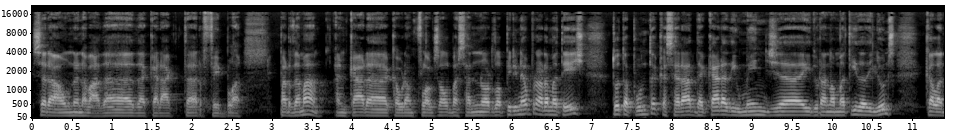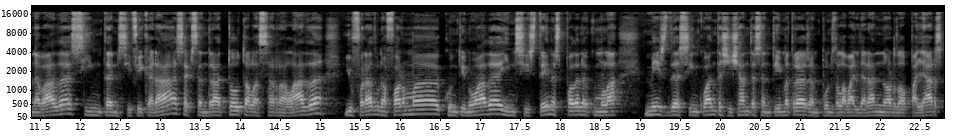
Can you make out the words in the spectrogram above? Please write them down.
Serà una nevada de caràcter feble. Per demà encara cauran flocs al vessant nord del Pirineu, però ara mateix tot apunta que serà de cara a diumenge i durant el matí de dilluns que la nevada s'intensificarà, s'extendrà tota la serralada i ho farà d'una forma continuada i insistent. Es poden acumular més de 50-60 centímetres en punts de la Vall d'Aran, nord del Pallars,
